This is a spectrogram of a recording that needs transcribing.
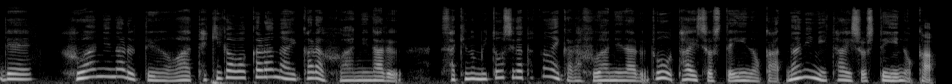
で不安になるっていうのは敵がわからないから不安になる先の見通しが立たないから不安になる。どう対処していいのか。何に対処していいのか。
